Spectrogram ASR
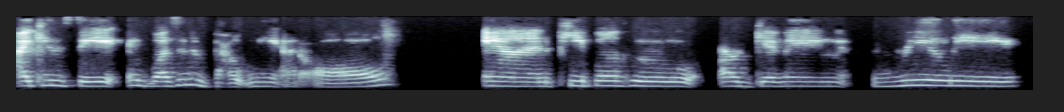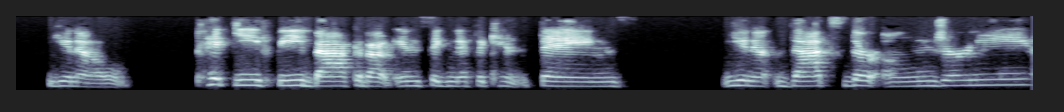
I can see it wasn't about me at all. And people who are giving really, you know, picky feedback about insignificant things, you know, that's their own journey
